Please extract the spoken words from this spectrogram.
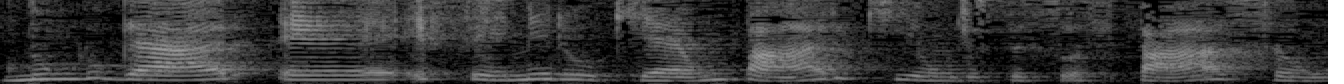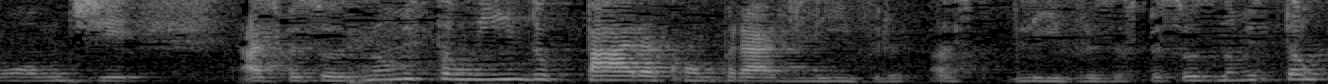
num lugar é, efêmero, que é um parque, onde as pessoas passam, onde as pessoas não estão indo para comprar livro, as, livros, as pessoas não estão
